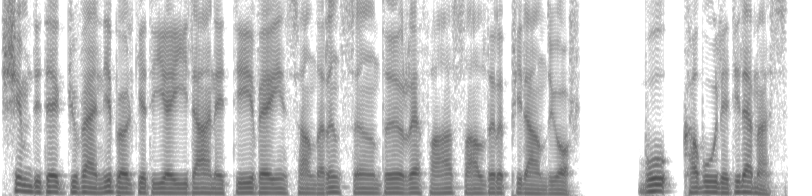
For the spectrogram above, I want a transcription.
Şimdi de güvenli bölge diye ilan ettiği ve insanların sığındığı refaha saldırı planlıyor. Bu kabul edilemez.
